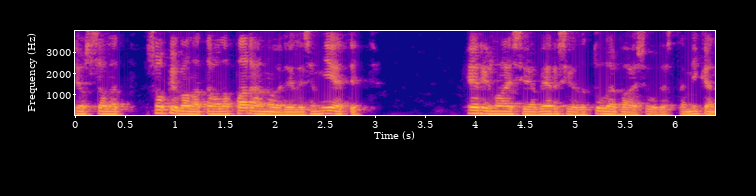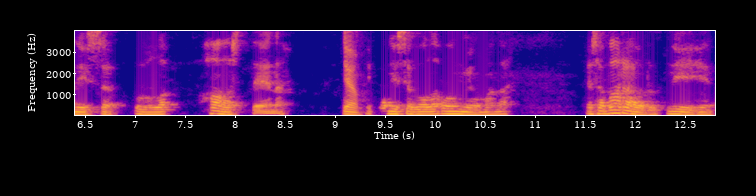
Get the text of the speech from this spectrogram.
jos sä olet sopivalla tavalla paranoidi, eli sä mietit erilaisia versioita tulevaisuudesta, mikä niissä voi olla haasteena, Joo. mikä niissä voi olla ongelmana, ja sä varaudut niihin,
